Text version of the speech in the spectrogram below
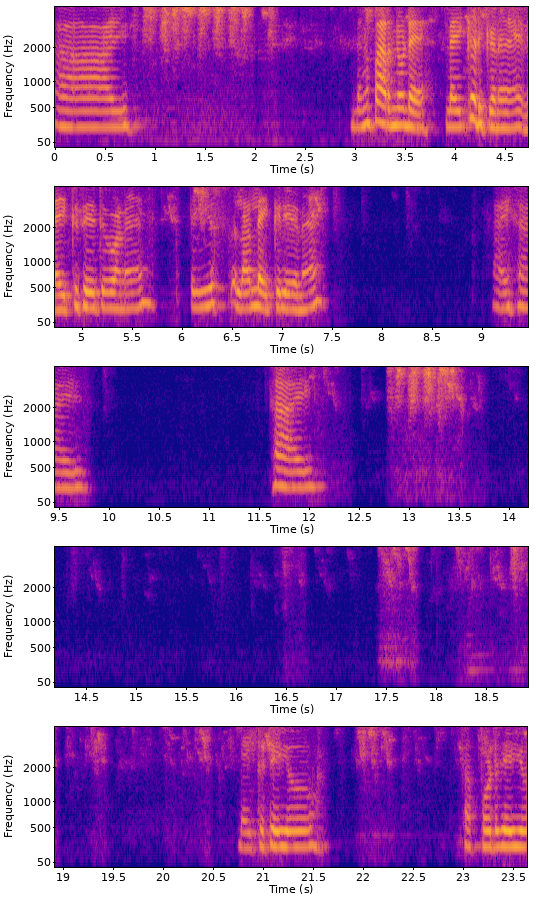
ഹായ് എന്തെങ്കിലും പറഞ്ഞൂടെ? ലൈക്ക് അടിക്കണേ ലൈക്ക് ചെയ്തിട്ട് പോണേ. പ്ലീസ് എല്ലാവരും ലൈക്ക് ചെയ്യണേ. ഹായ് ഹായ് ഹായ് ലൈക്ക് ചെയ്യൂ. സപ്പോർട്ട് ചെയ്യൂ.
